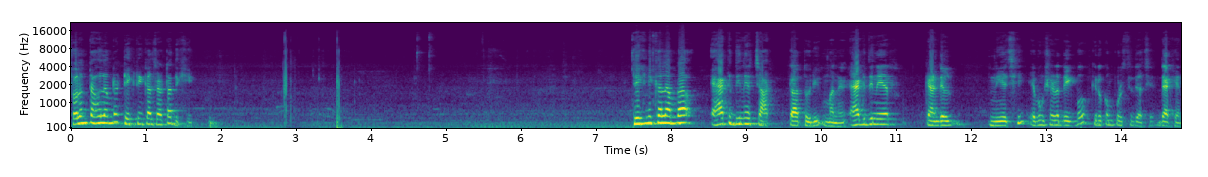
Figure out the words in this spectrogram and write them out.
চলেন তাহলে আমরা টেকনিক্যাল চার্টটা দেখি। টেকনিক্যালে আমরা একদিনের চার্টটা তৈরি মানে একদিনের ক্যান্ডেল নিয়েছি এবং সেটা দেখব কীরকম পরিস্থিতি আছে। দেখেন,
